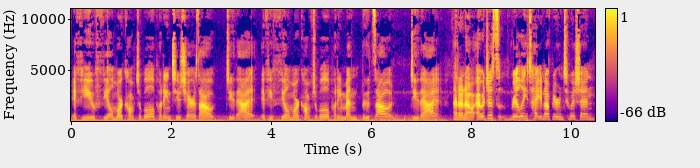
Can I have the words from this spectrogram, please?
If you feel more comfortable putting two chairs out, do that. If you feel more comfortable putting men's boots out, do that. I don't know. I would just really tighten up your intuition.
